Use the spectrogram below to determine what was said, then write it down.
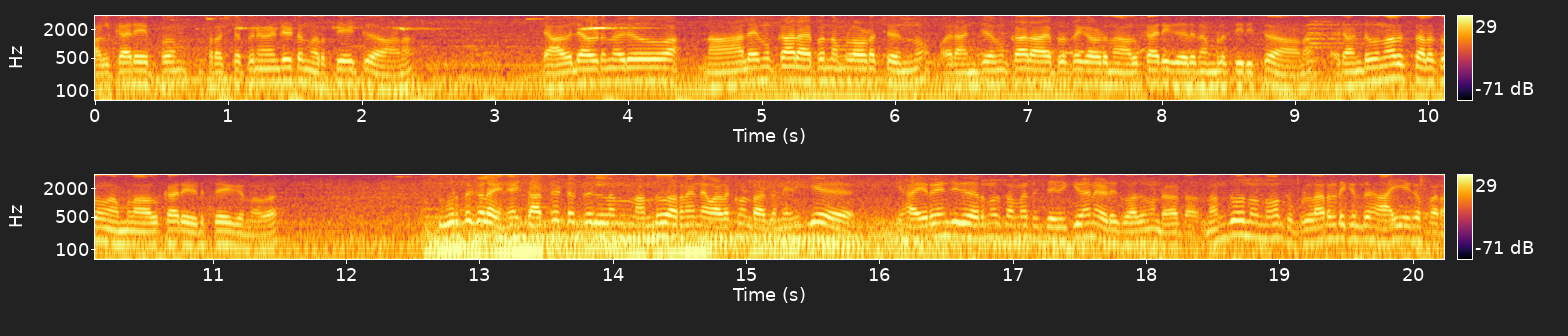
ആൾക്കാരെ ഇപ്പം ഫ്രഷപ്പിന് വേണ്ടിയിട്ട് നിർത്തിയേക്കുകയാണ്. രാവിലെ അവിടെ നിന്ന് ഒരു നാലേ മുക്കാലായപ്പോൾ നമ്മൾ അവിടെ ചെന്നു. ഒരു അഞ്ചേ മുക്കാലായപ്പോഴത്തേക്ക് അവിടെ നിന്ന് ആൾക്കാർ കയറി നമ്മൾ തിരിച്ചതാണ്. രണ്ട് മൂന്നാൽ സ്ഥലത്തുനിന്ന് നമ്മൾ ആൾക്കാരെ എടുത്തേക്കുന്നത്. സുഹൃത്തുക്കളെ ഞാൻ ഷർട്ട് നിന്ന് നന്ദു പറഞ്ഞ എന്നെ വഴക്കുണ്ടാക്കുന്നത് എനിക്ക് ഈ ഹൈ റേഞ്ച് കയറുന്ന സമയത്ത് ചെവിക്കാനും എടുക്കും. അതുകൊണ്ടാണ് കേട്ടോ. നന്ദു ഒന്ന് നോക്ക് പിള്ളേരുടെ അടുക്കൽ ഹായ് ഒക്കെ പറ.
